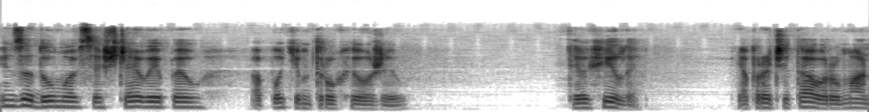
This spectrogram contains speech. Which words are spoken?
Він задумався, ще випив, а потім трохи ожив. Теофіле. Я прочитав роман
